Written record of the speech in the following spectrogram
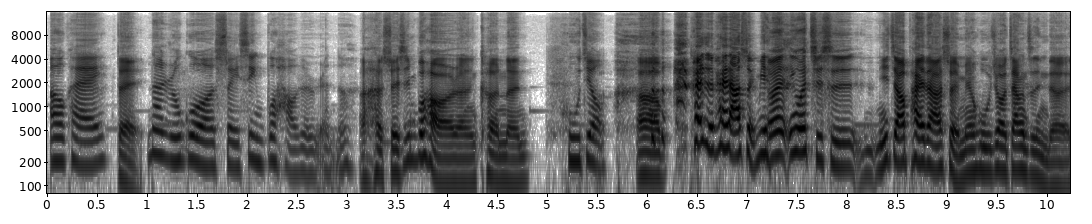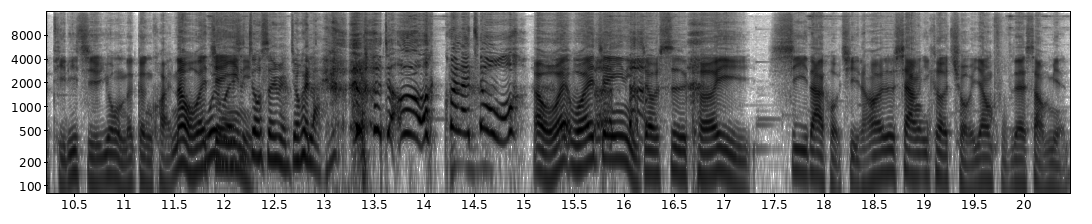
OK，对。那如果水性不好的人呢？呃，水性不好的人可能。呼救，呃，开始拍打水面。因为因为其实你只要拍打水面呼救，这样子你的体力其实用的更快。那我会建议你，救生员就会来了，就呃，快来救我。啊，我会我会建议你就是可以吸一大口气，然后就像一颗球一样浮在上面。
